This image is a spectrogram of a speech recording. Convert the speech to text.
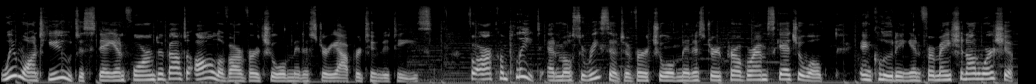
We want you to stay informed about all of our virtual ministry opportunities. For our complete and most recent virtual ministry program schedule, including information on worship,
